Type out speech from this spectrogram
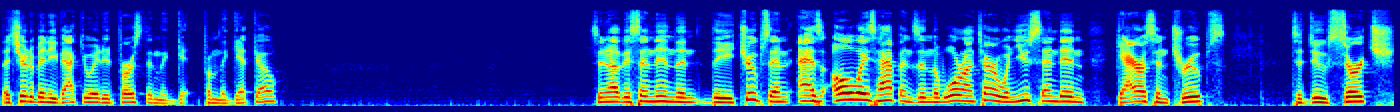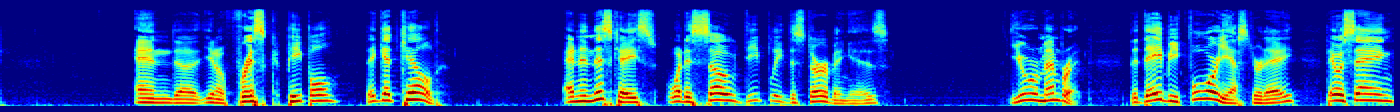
that should have been evacuated first in the get, from the get-go. So now they send in the, the troops, and as always happens in the war on terror, when you send in garrison troops to do search and uh, you know frisk people, they get killed. And in this case, what is so deeply disturbing is you remember it. The day before yesterday, they were saying,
